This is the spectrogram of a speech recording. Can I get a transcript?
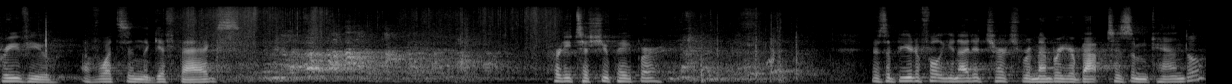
preview of what's in the gift bags. Pretty tissue paper. There's a beautiful United Church Remember Your Baptism candle.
